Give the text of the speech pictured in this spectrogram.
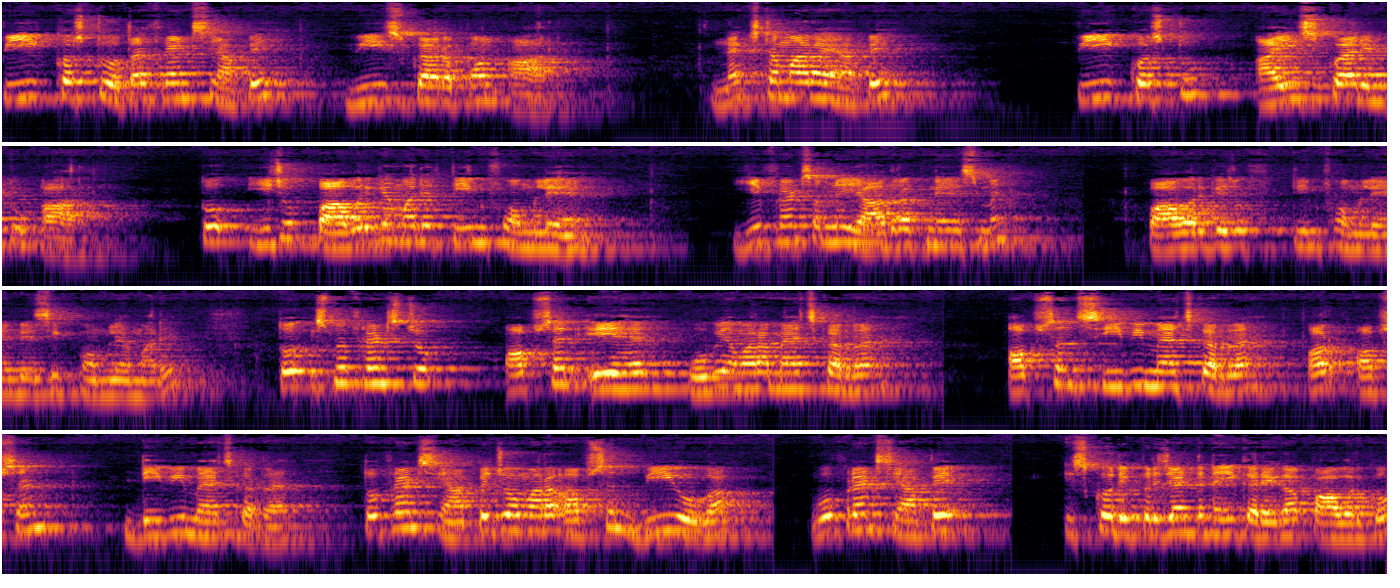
पी इक्वस टू होता है फ्रेंड्स यहाँ पे V square upon R next हमारा यहाँ पे P equals to I square into R तो ये जो पावर के हमारे तीन फॉर्मूले हैं, ये फ्रेंड्स हमने याद रखने हैं इसमें। पावर के जो तीन फॉर्मूले हैं बेसिक फॉर्मूले हमारे। तो इसमें फ्रेंड्स जो ऑप्शन ए है, वो भी हमारा मैच कर रहा है। ऑप्शन सी भी मैच कर रहा है और ऑप्शन डी भी मैच कर रहा है। तो फ्रेंड्स, यहाँ पे जो हमारा ऑप्शन बी होगा, वो फ्रेंड्स यहाँ पे इसको रिप्रेजेंट नहीं करेगा पावर को।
